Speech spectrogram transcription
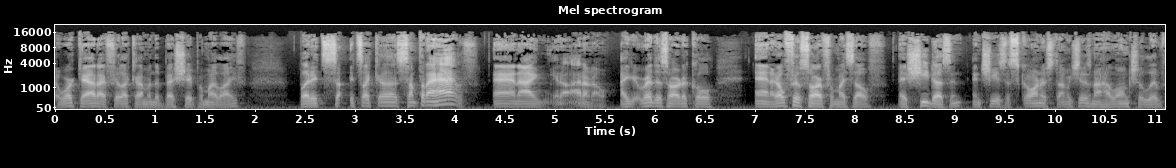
I work out. I feel like I'm in the best shape of my life, but it's it's like uh, something I have, and I you know I don't know. I read this article, and I don't feel sorry for myself as she doesn't, and she has a scar on her stomach. She doesn't know how long she'll live,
